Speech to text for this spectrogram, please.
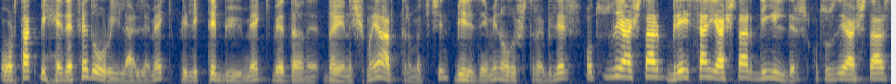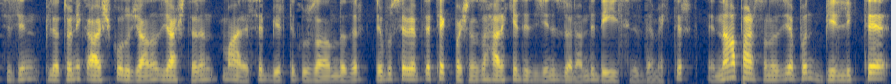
Ortak bir hedefe doğru ilerlemek, birlikte büyümek ve dayanı- dayanışmayı arttırmak için bir zemin oluşturabilir. 30'lu yaşlar bireysel yaşlar değildir. 30'lu yaşlar sizin platonik aşık olacağınız yaşların maalesef bir tık uzağındadır ve bu sebeple tek başınıza hareket edeceğiniz dönemde değilsiniz demektir. E, ne yaparsanız yapın birlikte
